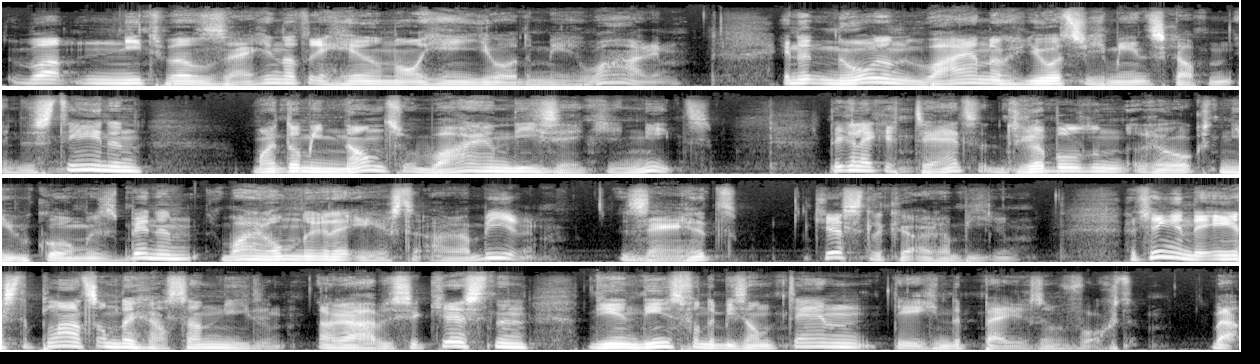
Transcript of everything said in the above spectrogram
Wat niet wil zeggen dat er helemaal geen Joden meer waren. In het noorden waren nog Joodse gemeenschappen in de steden, maar dominant waren die zeker niet. Tegelijkertijd drubbelden er ook nieuwkomers binnen, waaronder de eerste Arabieren. Zij het christelijke Arabieren. Het ging in de eerste plaats om de Ghassaniden, Arabische christenen die in dienst van de Byzantijnen tegen de Perzen vochten. Wel,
